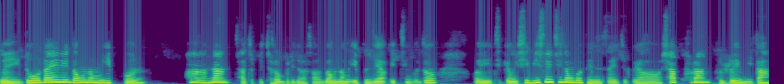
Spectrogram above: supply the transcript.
여기도 라인이 너무너무 이쁜 환한 자주빛으로 물이 들어서 너무너무 이쁜데요. 이 친구도 거의 직경 12cm 정도 되는 사이즈고요. 샤프란 블루입니다.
